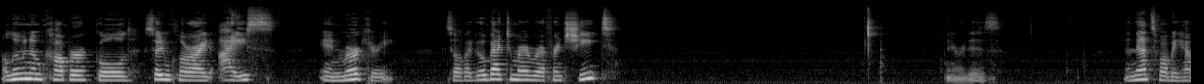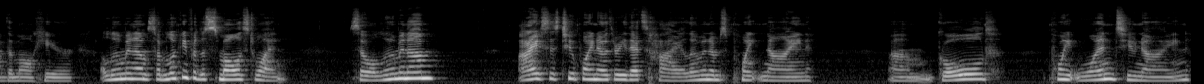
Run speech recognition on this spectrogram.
aluminum, copper, gold, sodium chloride, ice, and mercury. So if I go back to my reference sheet, there it is. And that's why we have them all here. Aluminum, so I'm looking for the smallest one. So aluminum, ice is 2.03, that's high. Aluminum's 0.9. Um, gold, 0.129.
